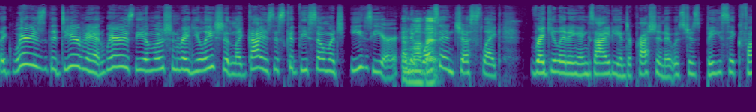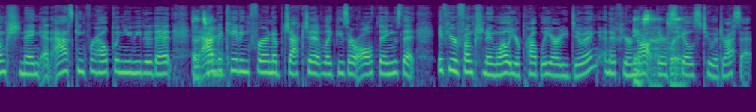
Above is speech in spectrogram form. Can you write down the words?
Like where is the dear man? Where is the emotion regulation? Like guys, this could be so much easier. and it wasn't it. just like regulating anxiety and depression. It was just basic functioning and asking for help when you needed it and That's advocating right. for an objective. Like these are all things that if you're functioning well, you're probably already doing. And if you're not, there's skills to address it.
